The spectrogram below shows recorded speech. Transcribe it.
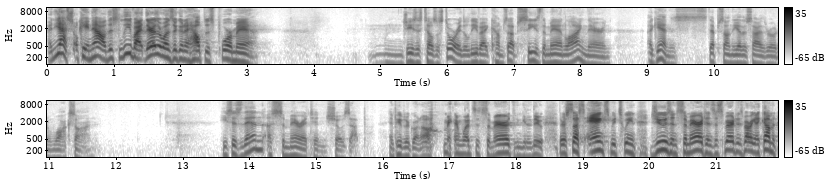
And yes, okay, now this Levite, they're the ones that are going to help this poor man. Mm, Jesus tells a story. The Levite comes up, sees the man lying there, and again steps on the other side of the road and walks on. He says, Then a Samaritan shows up. And people are going, oh man, what's a Samaritan going to do? There's such angst between Jews and Samaritans. The Samaritan's probably going to come and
